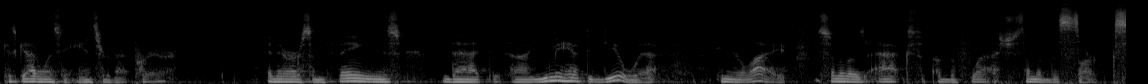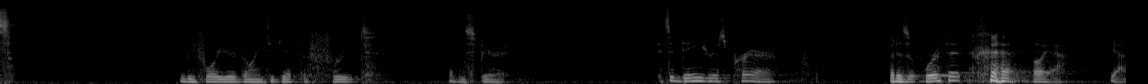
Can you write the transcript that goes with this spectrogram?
because God wants to answer that prayer. And there are some things that uh, you may have to deal with in your life, some of those acts of the flesh, some of the sarx, before you're going to get the fruit of the Spirit. It's a dangerous prayer, but is it worth it? oh, yeah. Yeah,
